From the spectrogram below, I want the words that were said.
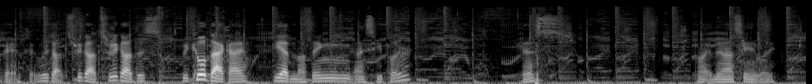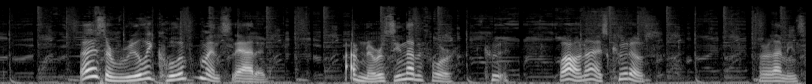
Okay, okay, we got this, we got this, we got this. We killed that guy. He had nothing. I see player. Yes. I did not see anybody. That is a really cool implements they added. I've never seen that before. Wow, nice. Kudos. Whatever that means.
